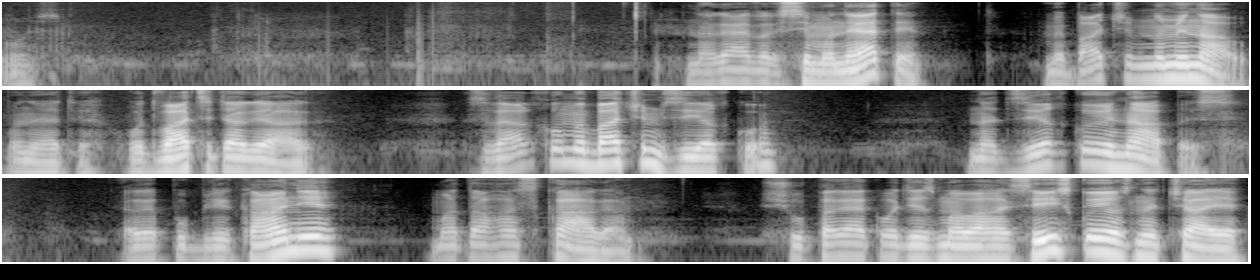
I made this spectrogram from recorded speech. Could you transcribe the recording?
Ось. На реверсі монети ми бачимо номінал монети у 20 аріар. Зверху ми бачимо зірку. Над зіркою напис Републікані Мадагаскара, що в перекладі з малагасійської означає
